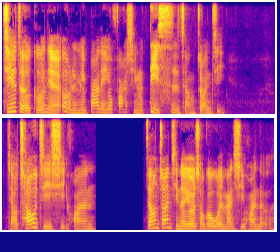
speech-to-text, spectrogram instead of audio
接着隔年，二零零八年又发行了第四张专辑，叫《超级喜欢》。这张专辑呢，有一首歌我也蛮喜欢的，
